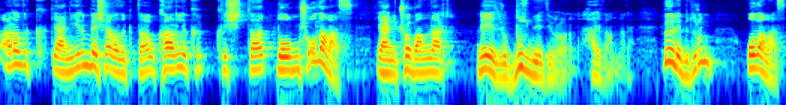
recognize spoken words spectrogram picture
Aralık yani 25 Aralık'ta o karlı kı- kışta doğmuş olamaz. Yani çobanlar ne yediriyor? Buz mu yediriyorlar hayvanlara? Böyle bir durum olamaz.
